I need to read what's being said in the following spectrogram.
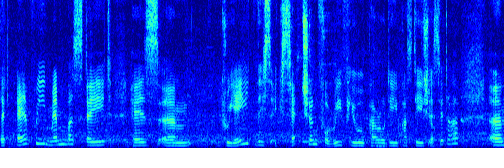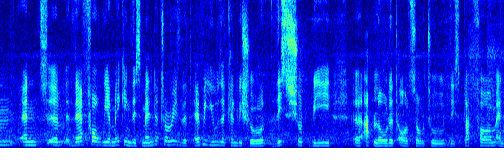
that every member state has um, create this exception for review, parody, pastiche, etc. Um, and uh, therefore we are making this mandatory that every user can be sure this should be uh, uploaded also to this platform and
